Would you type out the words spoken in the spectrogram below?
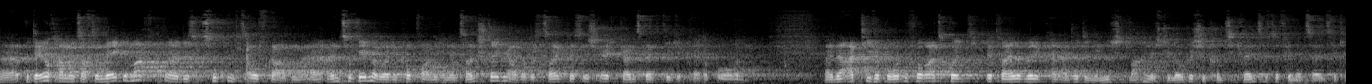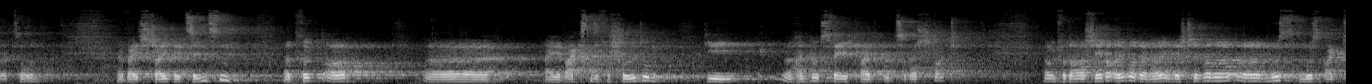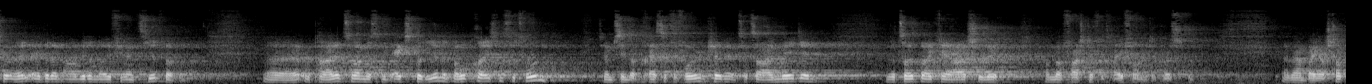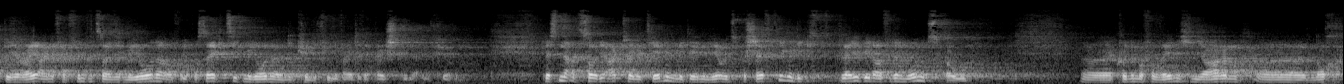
Äh, und dennoch haben wir uns auf den Weg gemacht, äh, diese Zukunftsaufgaben äh, anzugehen. Wir wollen den Kopf auch nicht in den Sand stecken, aber das zeigt, das ist echt ganz, ganz dicke Bretter bohren. Weil wer aktive Bodenvorratspolitik betreiben will, kann andere Dinge nicht machen. Das ist die logische Konsequenz aus der finanziellen Situation. Bei steigenden Zinsen erdrückt auch eine wachsende Verschuldung die Handlungsfähigkeit unserer Stadt. Und von daher ist jeder Euro, der neu investiert werden muss, muss aktuell eben dann auch wieder neu finanziert werden. Äh, und parallel zu haben wir es mit explodierenden Baupreisen zu tun. Sie haben es in der Presse verfolgen können, in sozialen Medien. In der Zollberg Realschule haben wir fast eine Verdreifachung der Kosten. Wir haben bei der Stadtbücherei eine von 25 Millionen auf über 60 Millionen und die können viele weitere Beispiele anführen. Das sind also die aktuellen Themen, mit denen wir uns beschäftigen. Die gleiche gilt auch für den Wohnungsbau. Äh, konnte man vor wenigen Jahren äh, noch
